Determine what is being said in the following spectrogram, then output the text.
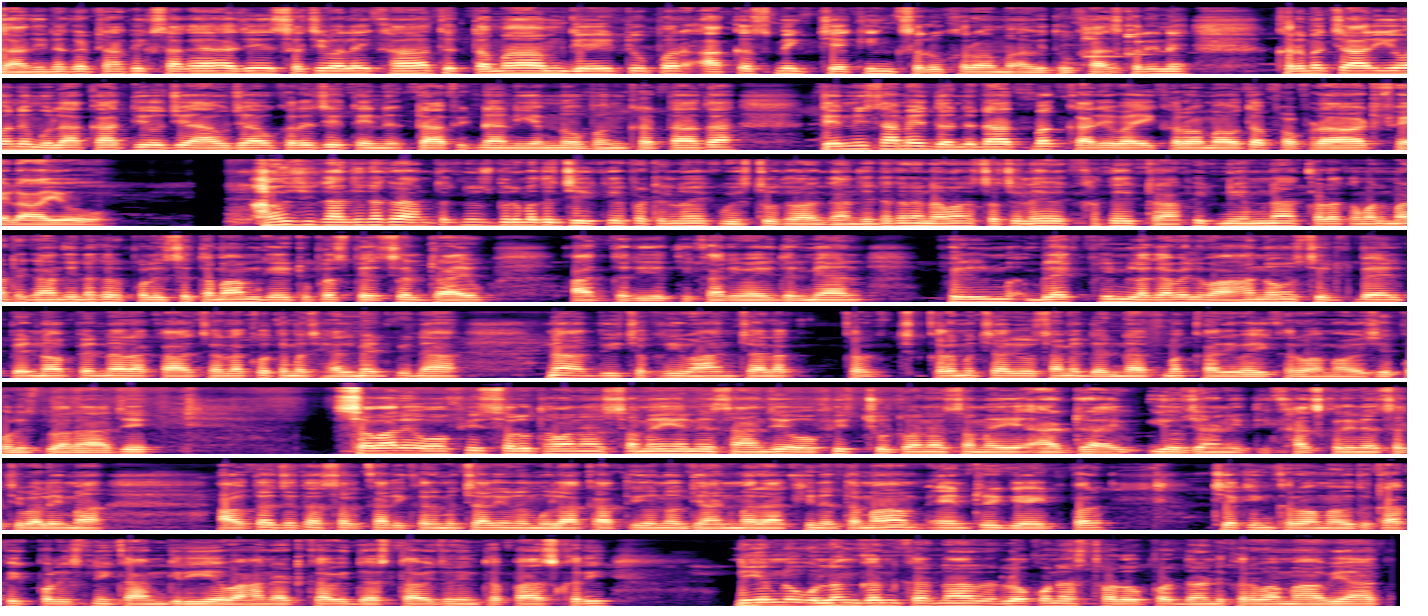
Gandhinagar traffic શાખાએ આજે સચિવાલય ખાતે તમામ ગેટ ઉપર આકસ્મિક ચેકિંગ શરૂ કરવામાં આવ્યું હતું. ખાસ કરીને કર્મચારીઓ અને મુલાકાતીઓ જે આવજાવ કરે છે તેને ટ્રાફિકના નિયમનો ભંગ કરતા હતા. તેમની સામે દંડનાત્મક કાર્યવાહી કરવામાં આવતા ફફડાટ ફેલાયો. હવે જે ગાંધીનગર આમતક ન્યૂઝ બ્યુરોમાંથી જે કે પટેલનો એક વિસ્તૃત અહેવાલ. ગાંધીનગરના નવા સચિવાલય ખાતે ટ્રાફિક નિયમના કડક અમલ માટે ગાંધીનગર પોલીસે તમામ ગેટ ઉપર સ્પેશિયલ ડ્રાઈવ હાથ ધરી હતી. કાર્યવાહી દરમિયાન ફિલ્મ, બ્લેક ફિલ્મ લગાવેલ વાહનો, સીટ બેલ્ટ ન પહેરનારા કાર ચાલકો તેમજ હેલ્મેટ વિનાના દ્વિચક્રી વાહન ચાલક કર- કર્મચારીઓ સામે દંડાત્મક કાર્યવાહી કરવામાં આવે છે. પોલીસ દ્વારા આજે સવારે ઓફિસ શરૂ થવાના સમયે અને સાંજે ઓફિસ છૂટવાના સમયે આ ડ્રાઈવ યોજાણી હતી. ખાસ કરીને સચિવાલયમાં આવતા જતા સરકારી કર્મચારીઓને મુલાકાતીઓનો ધ્યાનમાં રાખીને તમામ એન્ટ્રી ગેટ પર ચેકિંગ કરવામાં આવ્યું હતું. ટ્રાફિક પોલીસની કામગીરીએ વાહન અટકાવી દસ્તાવેજોની તપાસ કરી નિયમનું ઉલ્લંઘન કરનાર લોકોના સ્થળો પર દંડ કરવામાં આવ્યા હતા.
